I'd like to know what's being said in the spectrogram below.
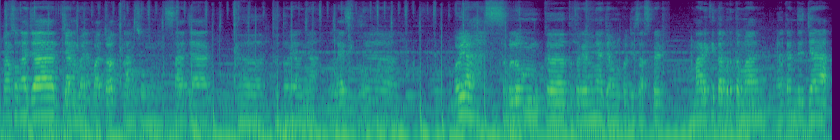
Langsung aja jangan banyak bacot langsung saja ke tutorialnya. Let's go. Oh ya sebelum ke tutorialnya jangan lupa di subscribe mari kita berteman nyalakan jejak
